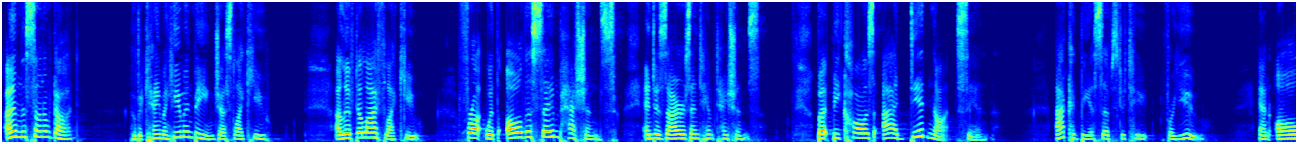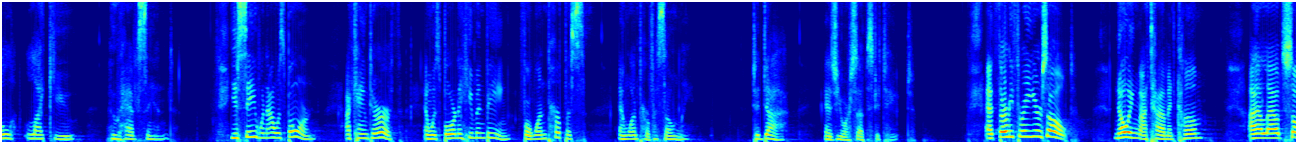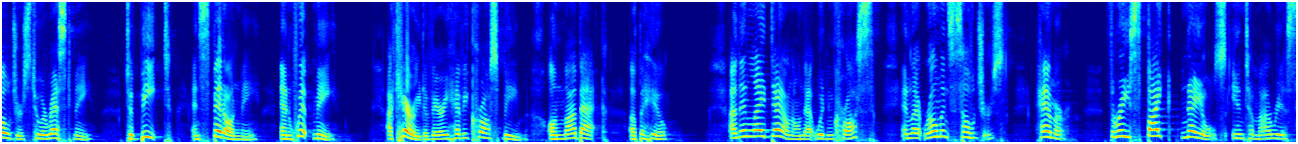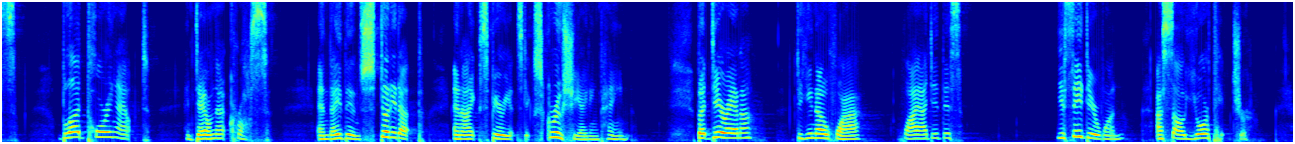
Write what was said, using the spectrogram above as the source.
I am the Son of God who became a human being just like you. I lived a life like you, fraught with all the same passions and desires and temptations. But because I did not sin, I could be a substitute for you and all like you who have sinned. You see, when I was born, I came to earth and was born a human being for one purpose and one purpose only to die as your substitute. At 33 years old, knowing my time had come, I allowed soldiers to arrest me, to beat and spit on me and whip me. I carried a very heavy crossbeam on my back up a hill. I then laid down on that wooden cross and let Roman soldiers hammer three spike nails into my wrists, blood pouring out and down that cross. And they then stood it up, and I experienced excruciating pain. But, dear Anna, do you know why? Why I did this? You see, dear one, I saw your picture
